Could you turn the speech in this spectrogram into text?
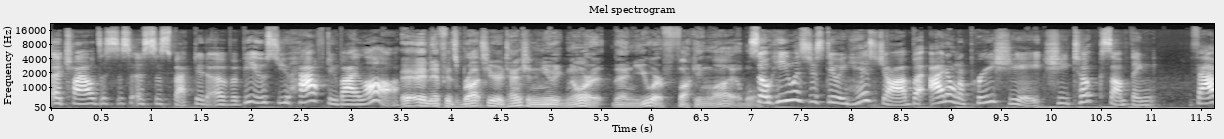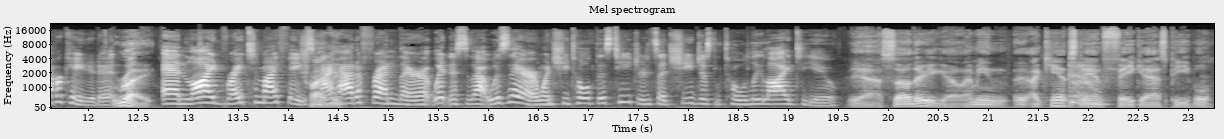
a child is uh, suspected of abuse, you have to by law. and if it's brought to your attention and you ignore it, then you are fucking liable. So he was just doing his job, but I don't appreciate she took something, fabricated it, right. and lied right to my face. Tried and I to- had a friend there, a witness that was there when she told this teacher and said she just totally lied to you. Yeah, so there you go. I mean, I can't stand fake ass people.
